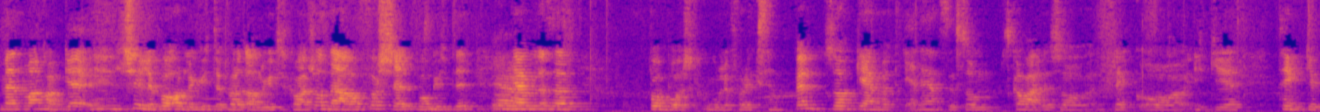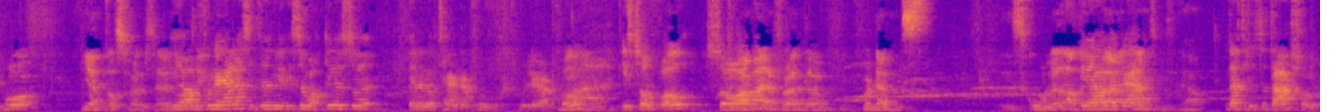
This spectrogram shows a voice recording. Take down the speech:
Men man kan ikke skylde på alle gutter for at alle gutter skal være sånn. Det er jo forskjell på gutter. Ja. Jeg, altså, på vår skole for eksempel, så har ikke jeg møtt en eneste som skal være så frekk og ikke tenke på jentas følelser. eller Ja, for når jeg leste den, så var ikke det så relaterende for vårt miljø i hvert fall. Nei. I så fall så Det kan være for, det, for dens skole, da. Ja, det er det. Ja. Det er trist at det er sånn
